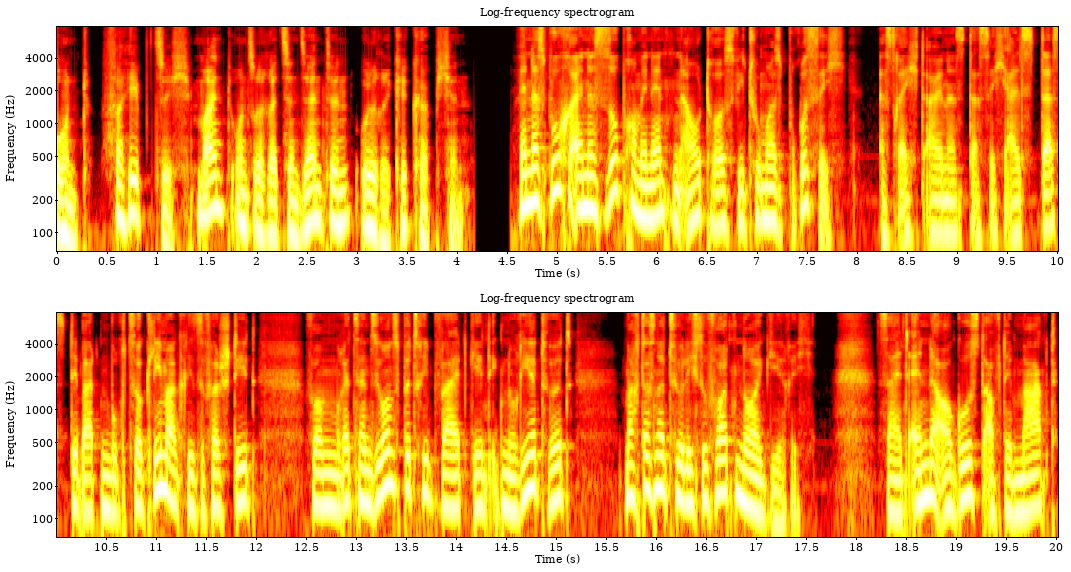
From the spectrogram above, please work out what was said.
und verhebt sich, meint unsere Rezensentin Ulrike Köppchen. Wenn das Buch eines so prominenten Autors wie Thomas Brussig, erst recht eines, das sich als das Debattenbuch zur Klimakrise versteht, vom Rezensionsbetrieb weitgehend ignoriert wird, macht das natürlich sofort neugierig. Seit Ende August auf dem Markt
